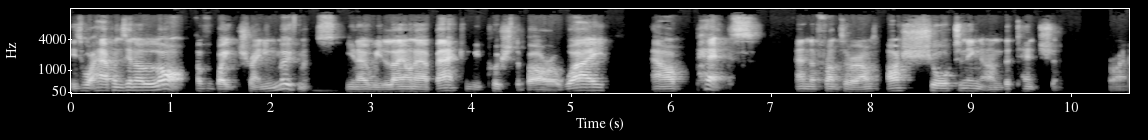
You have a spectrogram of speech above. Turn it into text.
is what happens in a lot of weight training movements. You know, we lay on our back and we push the bar away. Our pecs and the front of our arms are shortening under tension, right?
